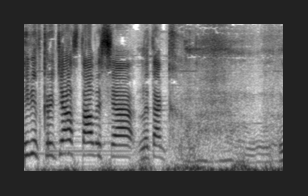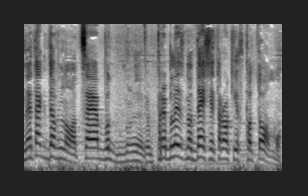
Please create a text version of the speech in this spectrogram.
Ці відкриття сталися не так. Не так давно, це приблизно 10 років по тому.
